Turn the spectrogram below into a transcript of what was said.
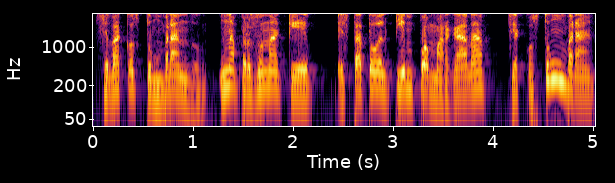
se va acostumbrando. Una persona que está todo el tiempo amargada se acostumbra.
